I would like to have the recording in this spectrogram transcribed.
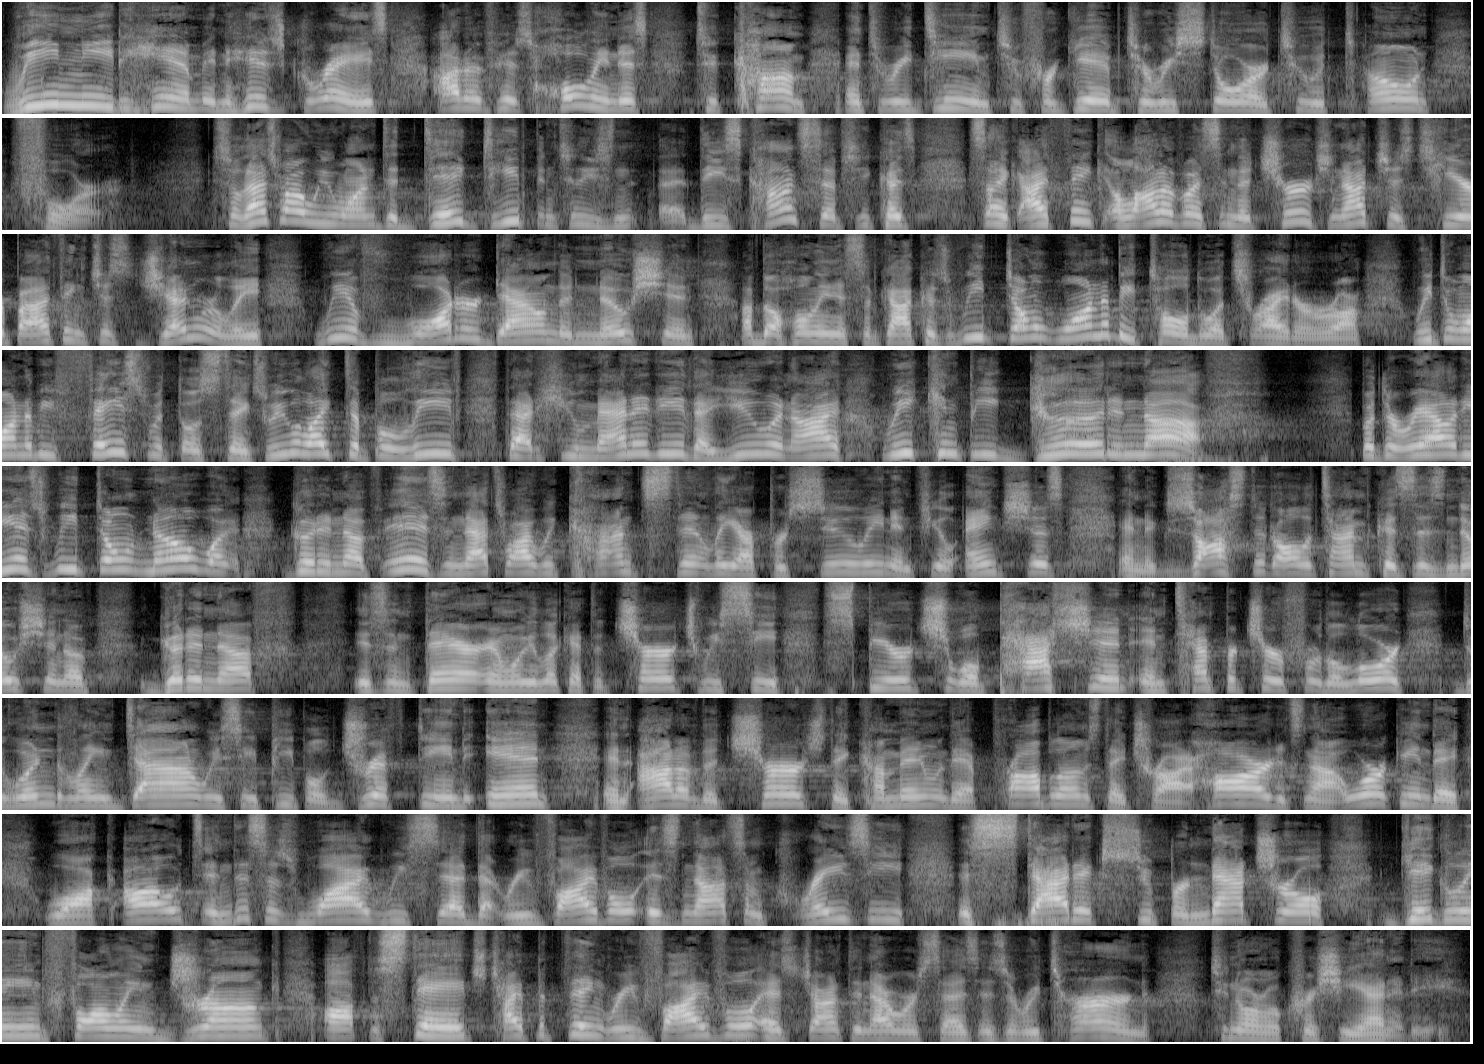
We need Him in His grace, out of His holiness, to come and to redeem, to forgive, to restore, to atone for. So that's why we wanted to dig deep into these, uh, these concepts because it's like I think a lot of us in the church, not just here, but I think just generally, we have watered down the notion of the holiness of God because we don't want to be told what's right or wrong. We don't want to be faced with those things. We would like to believe that humanity, that you and I, we can be good enough. But the reality is, we don't know what good enough is, and that's why we constantly are pursuing and feel anxious and exhausted all the time because this notion of good enough isn't there. And when we look at the church, we see spiritual passion and temperature for the Lord dwindling down. We see people drifting in and out of the church. They come in when they have problems, they try hard, it's not working, they walk out. And this is why we said that revival is not some crazy, ecstatic, supernatural, giggling, falling drunk off the stage type of thing. Revival, as Jonathan Edwards says, is a return to normal Christianity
